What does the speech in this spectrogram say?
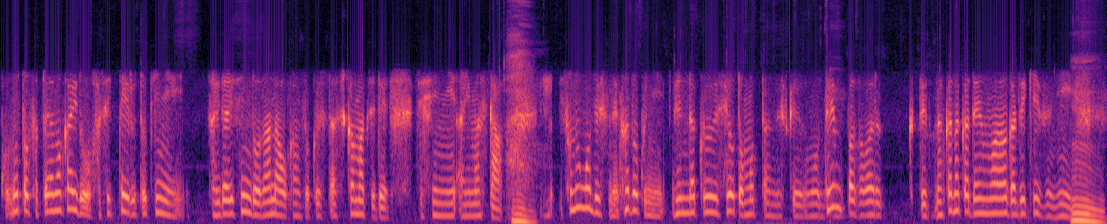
このと里山街道を走っている時に最大震度7を観測した鹿町で地震に遭いました、はい、その後ですね家族に連絡しようと思ったんですけれども電波が悪くてなかなか電話ができずに、うん、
